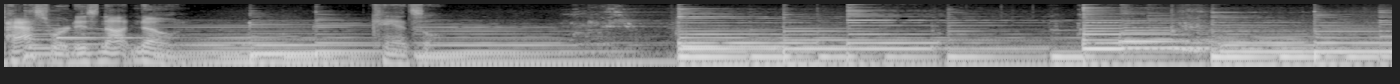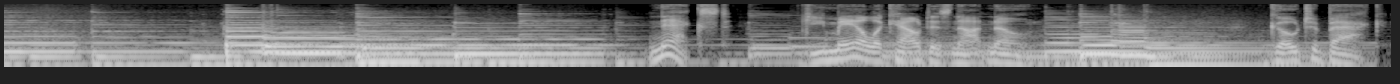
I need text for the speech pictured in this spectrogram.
Password is not known. Cancel. Next, Gmail account is not known. Go to back.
